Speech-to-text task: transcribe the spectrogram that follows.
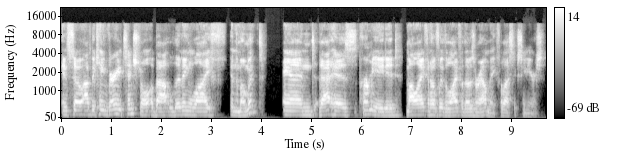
And so I became very intentional about living life in the moment and that has permeated my life and hopefully the life of those around me for the last 16 years.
